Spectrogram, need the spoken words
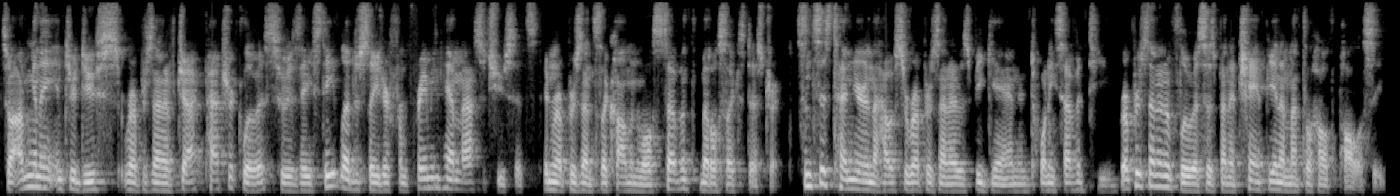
So, I'm going to introduce Representative Jack Patrick Lewis, who is a state legislator from Framingham, Massachusetts, and represents the Commonwealth's 7th Middlesex District. Since his tenure in the House of Representatives began in 2017, Representative Lewis has been a champion of mental health policy.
